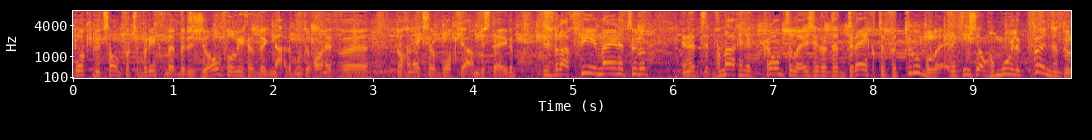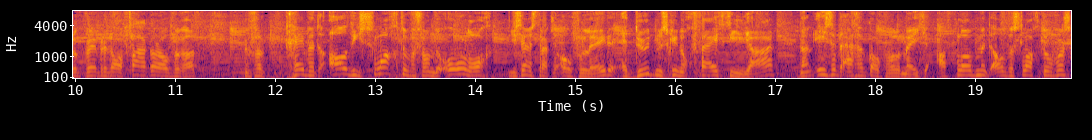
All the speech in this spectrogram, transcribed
blokje met Zandvoortse berichten. We hebben er zoveel liggen. Dus ik, nou, daar moeten we gewoon even eh, nog een extra blokje aan besteden. Het is vandaag 4 mei natuurlijk. En het, vandaag in de krant te lezen dat het dreigt te vertroebelen. En het is ook een moeilijk punt natuurlijk. We hebben het al vaker over gehad. Van, gegeven moment al die slachtoffers van de oorlog. Die zijn straks overleden. Het duurt misschien nog 15 jaar. Dan is het eigenlijk ook wel een beetje afgelopen met al de slachtoffers.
